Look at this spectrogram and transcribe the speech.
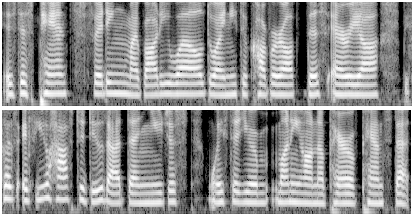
is this pants fitting my body well? Do I need to cover up this area? Because if you have to do that, then you just wasted your money on a pair of pants that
